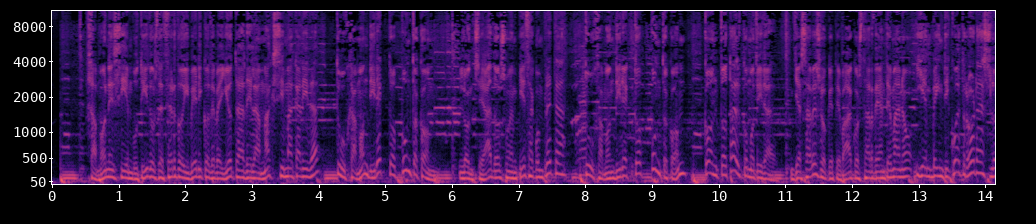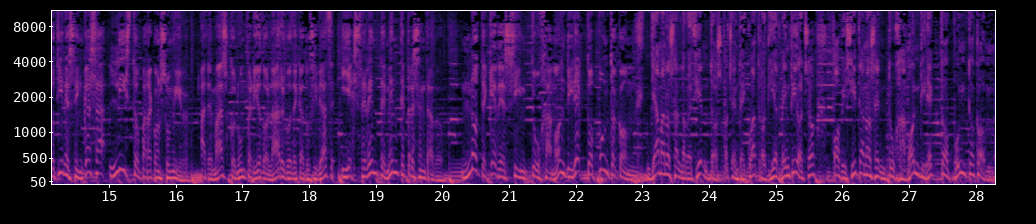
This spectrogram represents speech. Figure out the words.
Jamones y embutidos de cerdo ibérico de bellota de la máxima calidad? Tujamondirecto.com. Loncheados o en pieza completa? Tujamondirecto.com. Con total comodidad. Ya sabes lo que te va a costar de antemano y en 24 horas lo tienes en casa listo para consumir. Además, con un periodo largo de caducidad y excelentemente presentado. No te quedes sin tujamondirecto.com. Llámanos al 984 1028 o visítanos en tujamondirecto.com.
